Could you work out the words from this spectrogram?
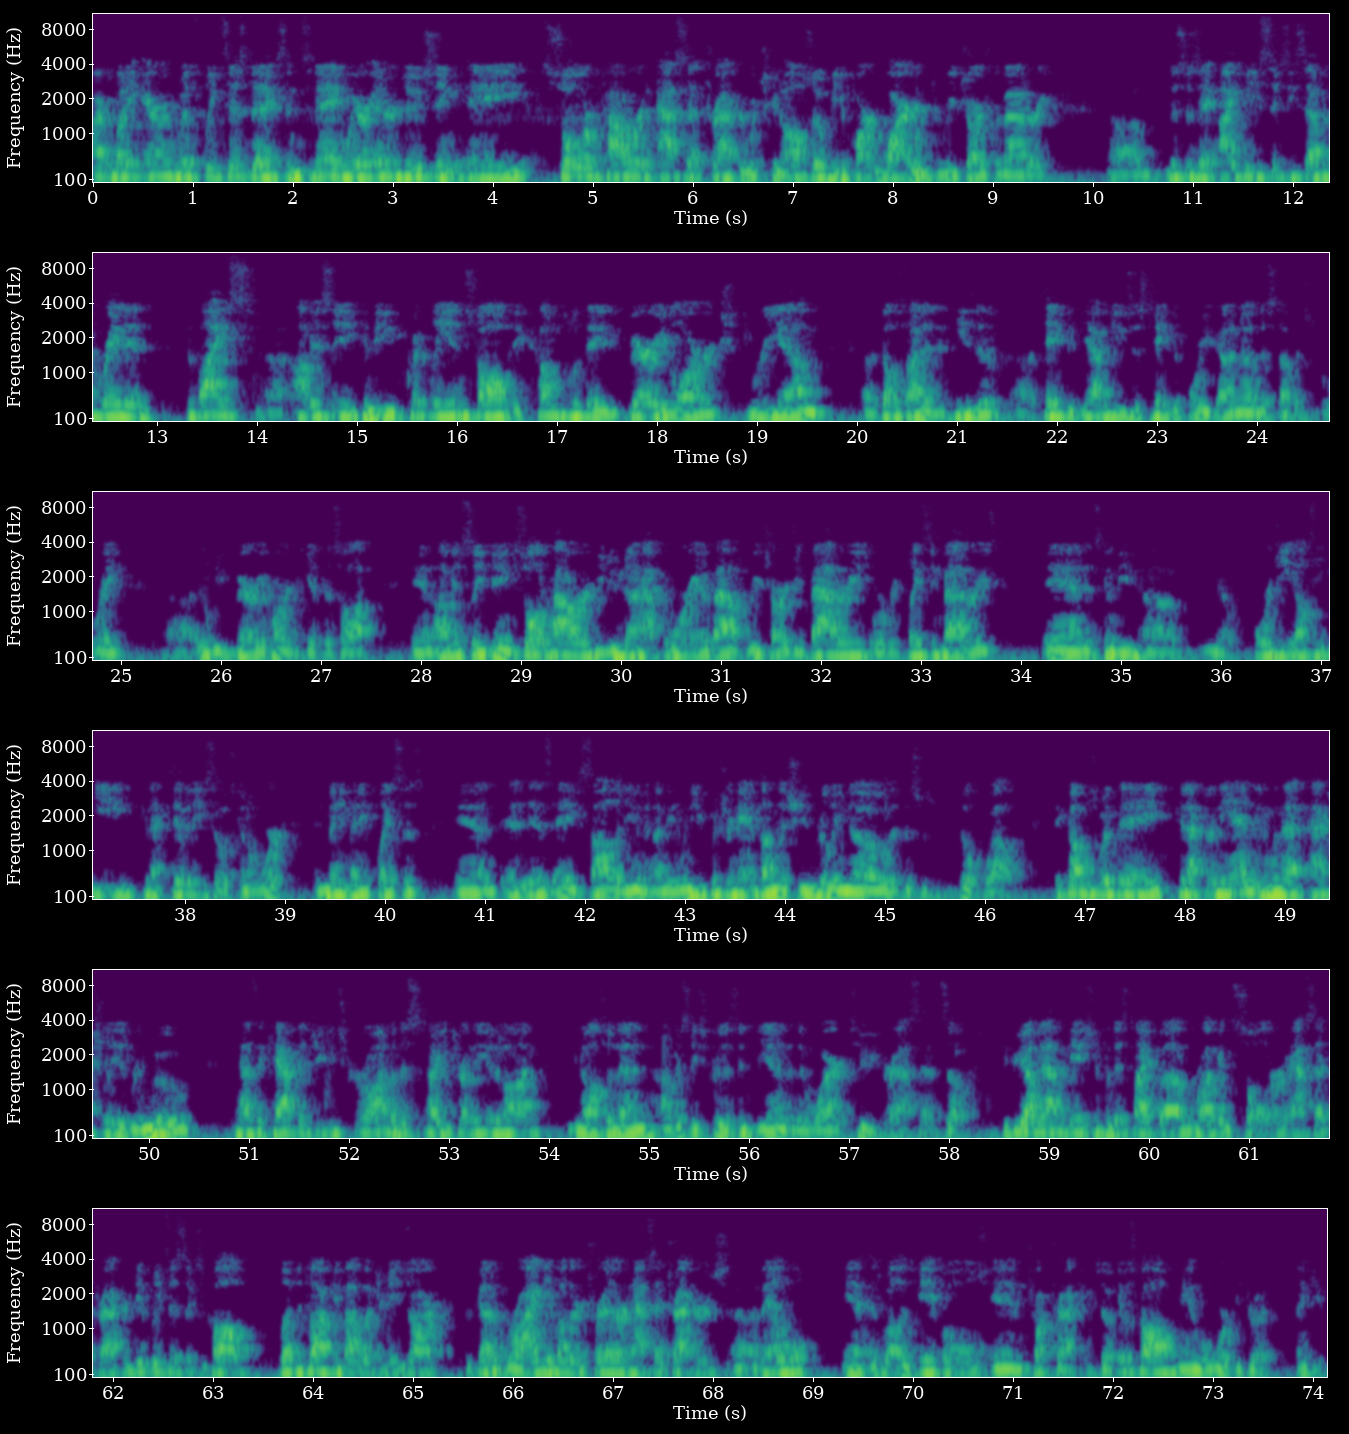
Hi everybody, Aaron with Fleetistics, and today we are introducing a solar powered asset tracker which can also be hardwired to recharge the battery. Uh, this is a IP67 rated device. Uh, obviously it can be quickly installed. It comes with a very large 3M uh, double-sided adhesive uh, tape. If you haven't used this tape before, you've got to know this stuff is great. Uh, it'll be very hard to get this off. And obviously being solar powered, you do not have to worry about recharging batteries or replacing batteries. And it's going to be, uh, you know, 4G LTE connectivity, so it's going to work in many, many places. And it is a solid unit. I mean, when you put your hands on this, you really know that this was built well. It comes with a connector in the end, and when that actually is removed, it has a cap that you can screw on, but this is how you turn the unit on. You can also then obviously screw this into the end and then wire to your asset. So if you have an application for this type of rugged solar asset tracker, give Fleetistics a call. Love to talk to you about what your needs are. We've got a variety of other trailer and asset trackers uh, available, and, as well as vehicles and truck tracking. So give us a call and we'll work you through it. Thank you.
